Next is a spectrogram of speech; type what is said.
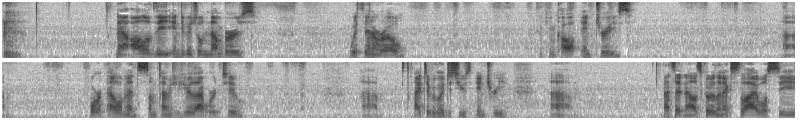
now all of the individual numbers within a row we can call entries um, or elements. Sometimes you hear that word too. Um, I typically just use entry. Um, that's it. Now let's go to the next slide. We'll see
